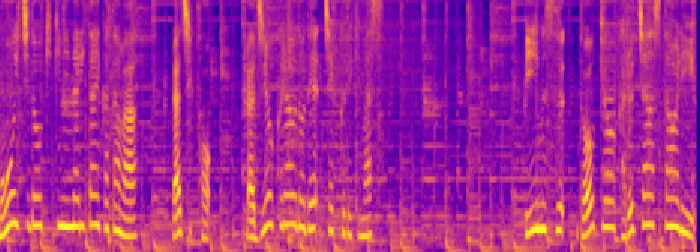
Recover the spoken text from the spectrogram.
もう一度お聞きになりたい方はラジコラジオクラウドでチェックできます。ビームス東京カルチャーストーリー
